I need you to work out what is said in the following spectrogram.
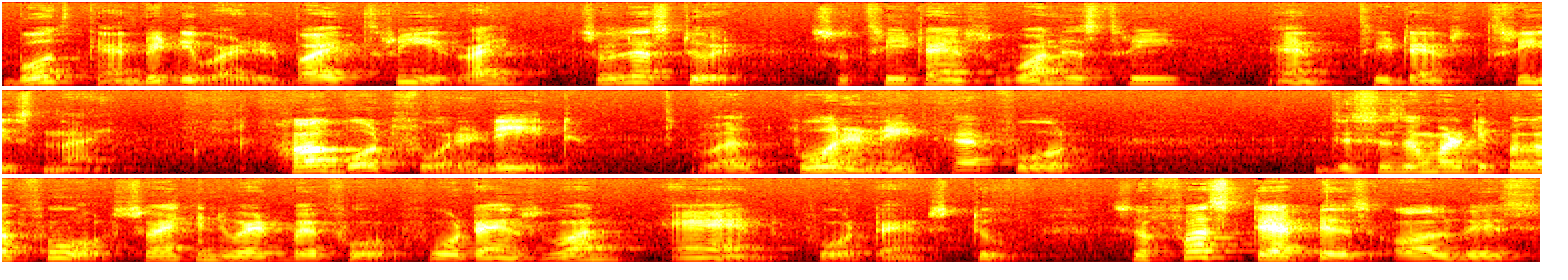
Both can be divided by 3, right? So let's do it. So 3 times 1 is 3 and 3 times 3 is 9. How about 4 and 8? Well, 4 and 8 have 4. This is a multiple of 4, so I can divide by 4. 4 times 1 and 4 times 2. So first step is always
